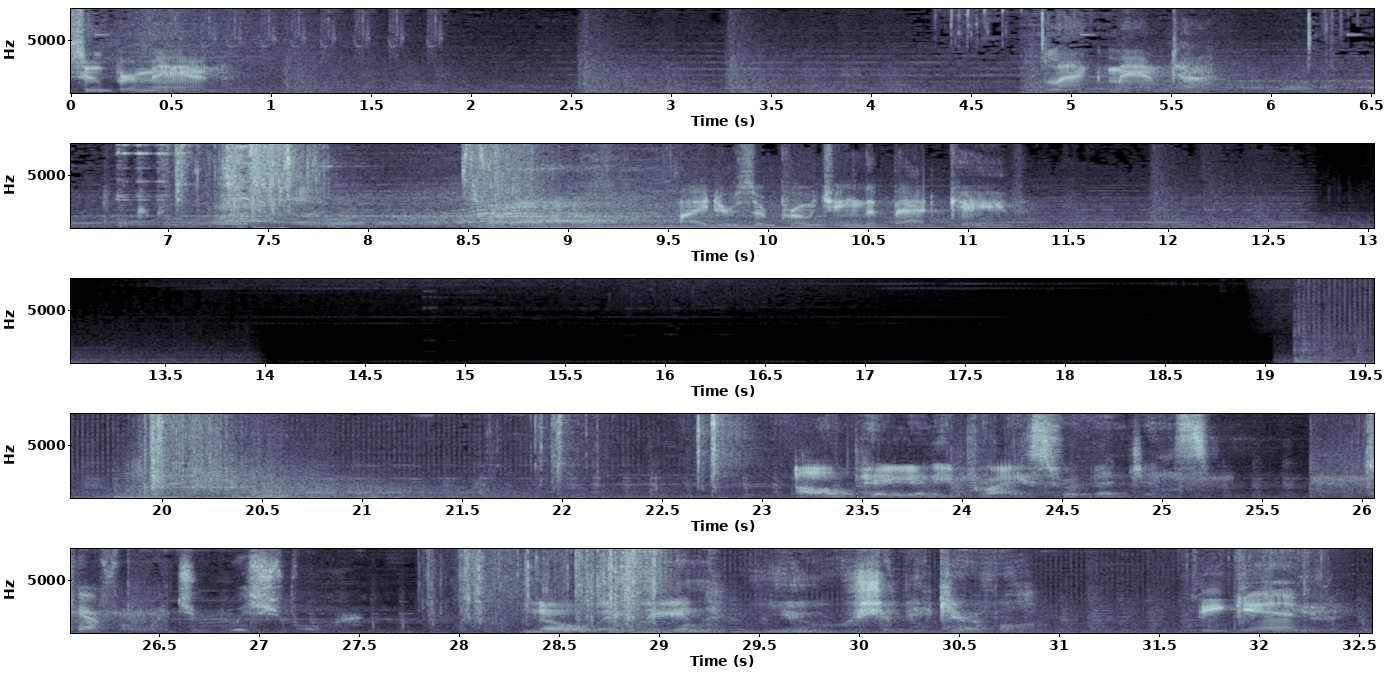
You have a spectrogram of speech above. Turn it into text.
Superman. Black Manta. Fighters approaching the Batcave. I'll pay any price for vengeance. Careful what you wish for. No, alien, you should be careful. Begin.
